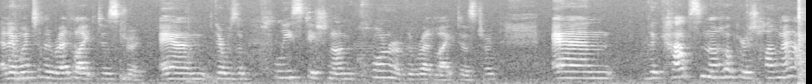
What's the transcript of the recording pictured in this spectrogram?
and I went to the red light district, and there was a police station on the corner of the red light district, and the cops and the hookers hung out.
